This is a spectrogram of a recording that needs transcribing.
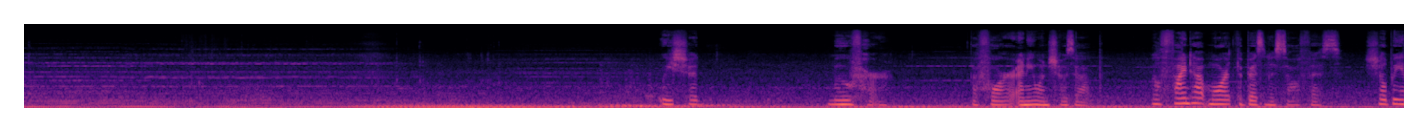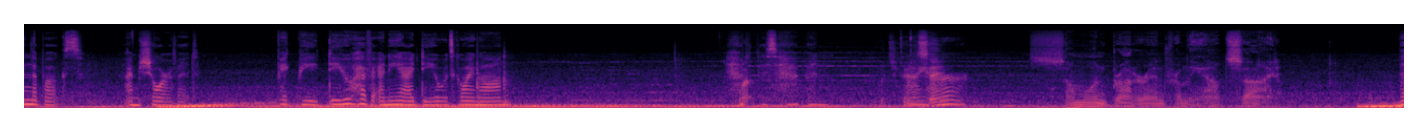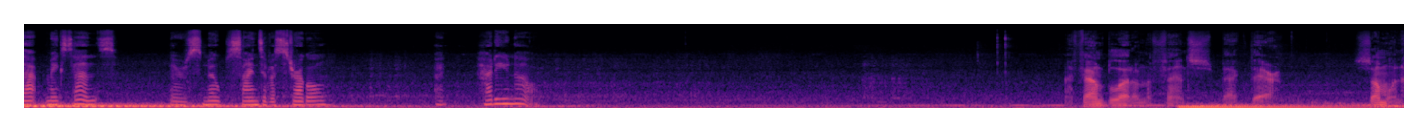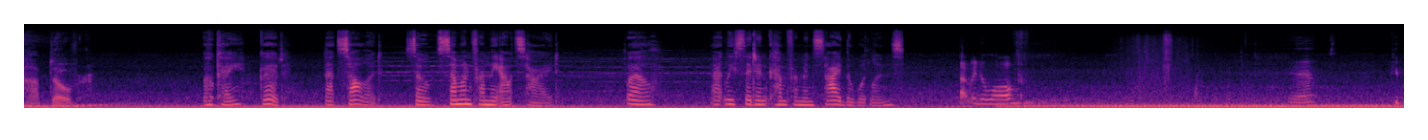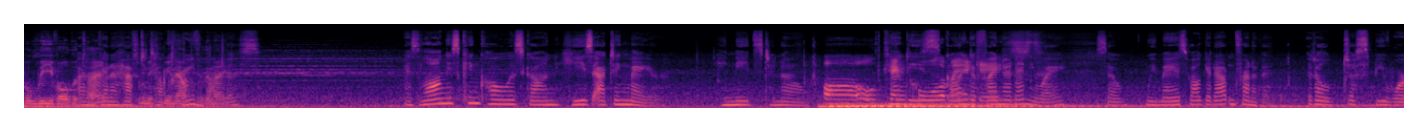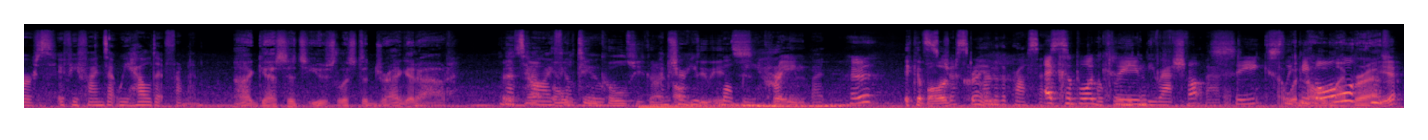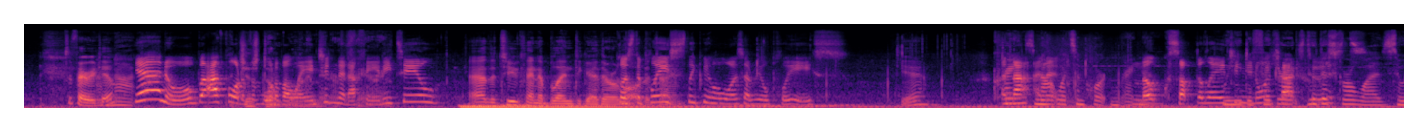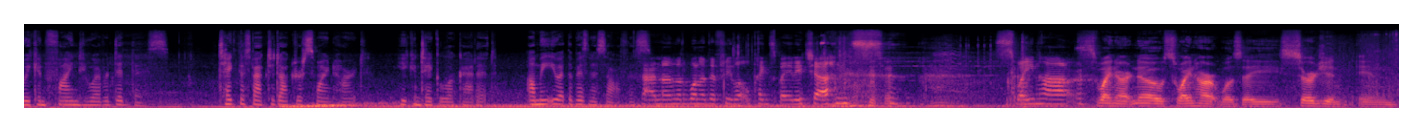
We should move her before anyone shows up. We'll find out more at the business office. She'll be in the books. I'm sure of it. Big P, do you have any idea what's going on? How What? did this happen? What you By gonna say? her? Someone brought her in from the outside. That makes sense. There's no signs of a struggle. But how do you know? I found blood on the fence back there. Someone hopped over. Okay, good. That's solid. So, someone from the outside. Well, at least they didn't come from inside the woodlands. That we know of. Yeah. People leave all the I'm time. gonna have to Somebody tell could Crane about night. this. As long as King Cole is gone, he's acting mayor. He needs to know. Oh, old King and he's Cole, am I going a to find out anyway, so we may as well get out in front of it. It'll just be worse if he finds out we held it from him. I guess it's useless to drag it out. But That's it's how not I feel old King too. Cole she's gonna I'm sure he to. won't it's be Crane. happy, but Who? Ichabod it's just Crane. part of the process. Ichabod Hopefully he can be rational Fuck's about it. sake, I Sleepy wouldn't hold my Yep. It's a fairy tale. Yeah, I know, but I thought just of it more of a don't want him legend than a fairy tale. Uh, the two kind of blend together a Because lot the of the place, time. Sleepy Hollow, is a real place. Yeah. Crane's that- and not what's important right now. Milks up the We need to know, figure out who this girl tourists. was so we can find whoever did this. Take this back to Dr. Swineheart. He can take a look at it. I'll meet you at the business office. Is that another one of the three little pigs by any chance? Swineheart. Swineheart. No, Swineheart was a surgeon in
